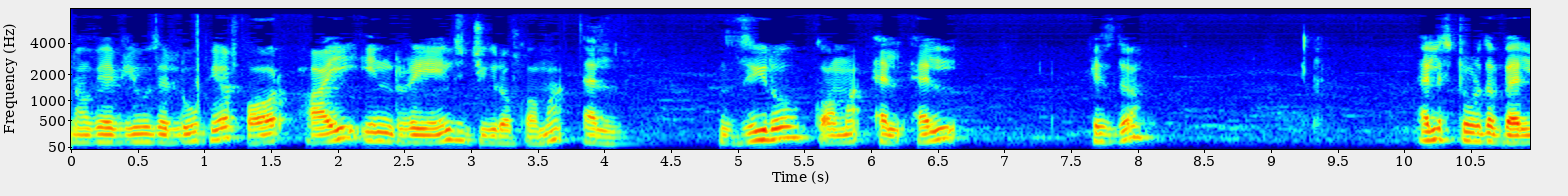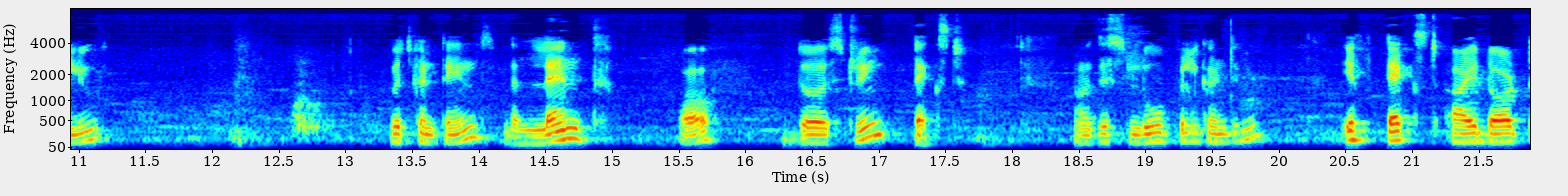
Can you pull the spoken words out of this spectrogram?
Now we have used a loop here for i in range 0 comma l. 0 comma l l is the l store the value which contains the length of the string text now this loop will continue if text i dot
